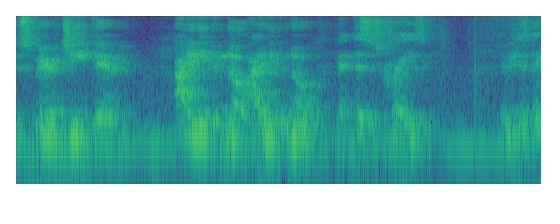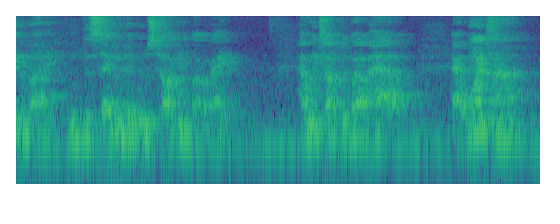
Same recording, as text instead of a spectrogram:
The Spirit G theory. I didn't even know. I didn't even know that this is crazy. If you just think about it, the segment that we was talking about, right? How we talked about how at one time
